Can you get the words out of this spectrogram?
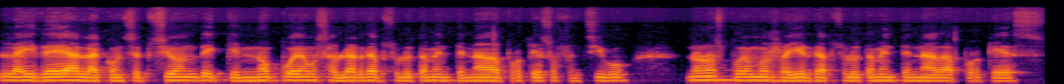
la idea, la concepción de que no podemos hablar de absolutamente nada porque es ofensivo, no nos podemos reír de absolutamente nada porque es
